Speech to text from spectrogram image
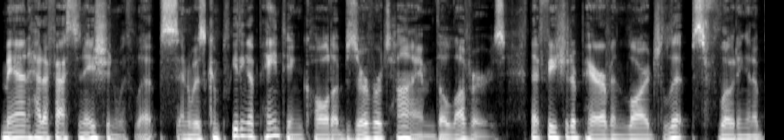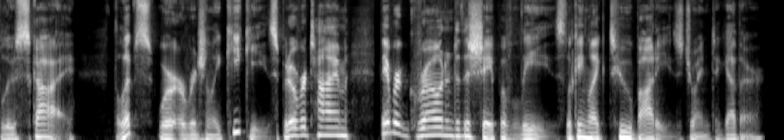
Man had a fascination with lips and was completing a painting called Observer Time, The Lovers, that featured a pair of enlarged lips floating in a blue sky. The lips were originally Kiki's, but over time, they were grown into the shape of Lee's, looking like two bodies joined together.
